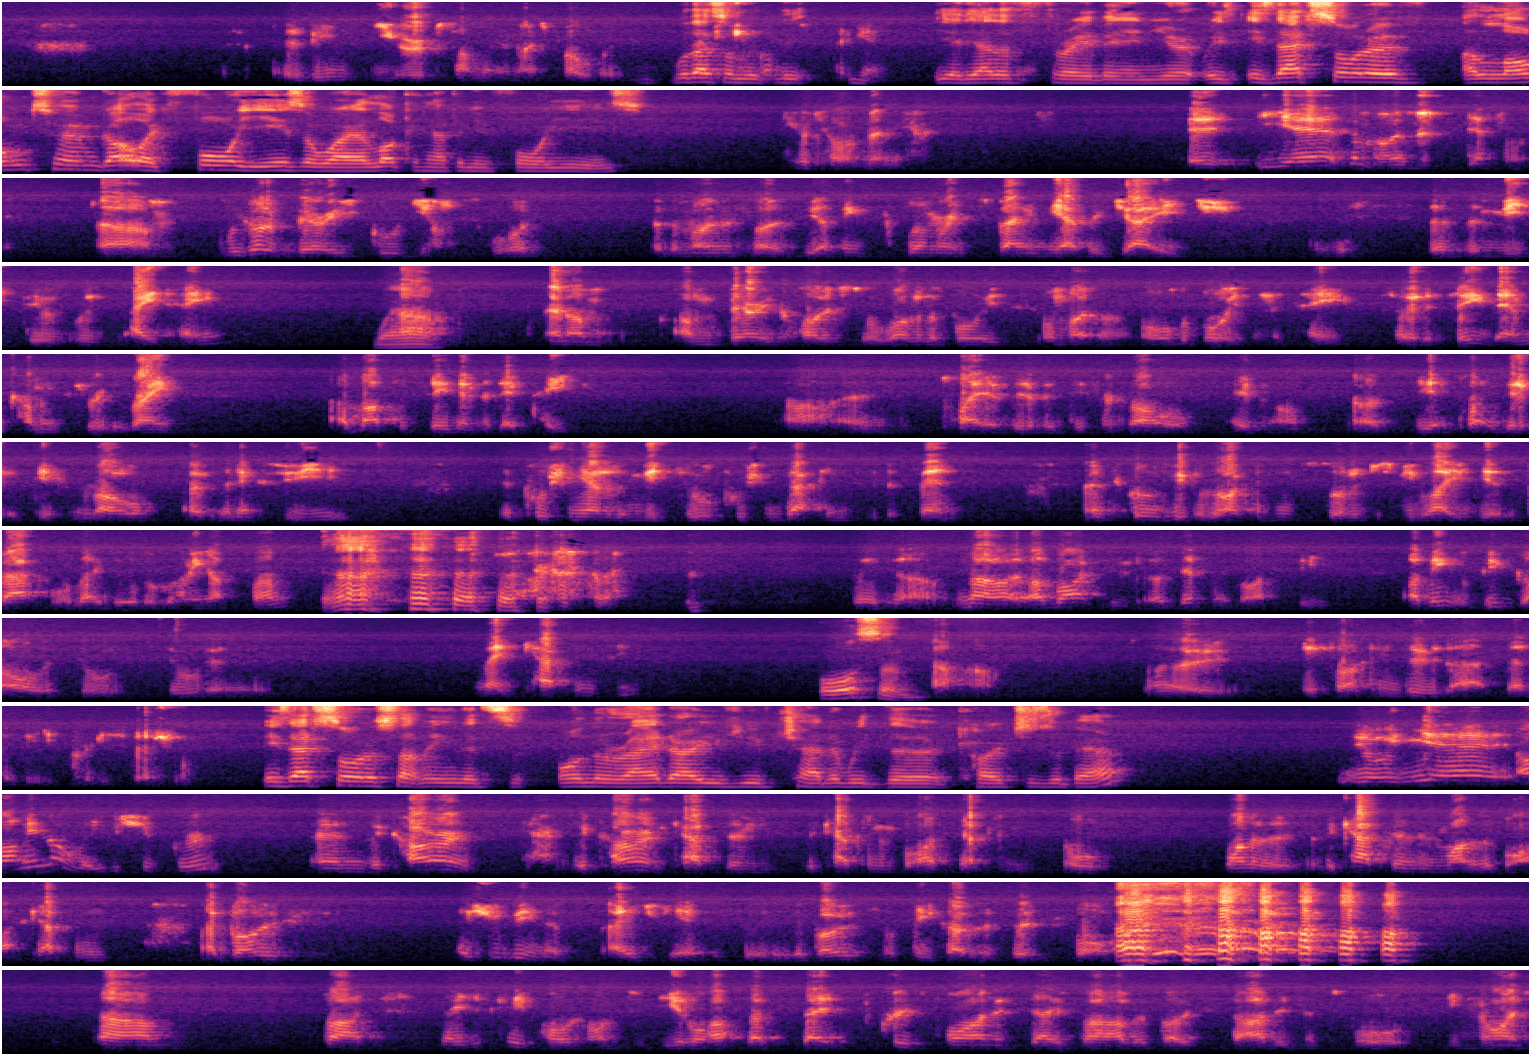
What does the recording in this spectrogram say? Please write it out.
it'd be in Europe somewhere most probably. Well, that's on the, again. yeah. The other three have been in Europe. Is, is that sort of a long term goal? Like four years away, a lot can happen in four years. You're telling me. It, yeah, at the moment, definitely. Um, we've got a very good young squad at the moment. I think when we're in Spain, the average age of the, of the midfield was 18. Wow. Um, and I'm I'm very close to a lot of the boys, almost all the boys in the team. So to see them coming through the ranks, I'd love to see them at their peak uh, and play a bit of a different role. Even on, uh, yeah, play a bit of a different role over the next few years. They're pushing out of the midfield, pushing back into the defence. And it's good because I can sort of just be lazy at the back while they do all the running up front. but uh, no, I'd like to. I'd definitely like to see. I think the big goal is still still to make captaincy. awesome. Um, so if I can do that, that'd be pretty special. Is that sort of something that's on the radar? You've, you've chatted with the coaches about? You know, yeah, I'm in the leadership group, and the current the current captain, the captain and vice captain, or one of the the captain and one of the vice captains are both. They should be in an aged care facility. They're both, I think, over thirty-four. um, but they just keep holding on to dear life. That's they, Chris Pine and Dave Barber both started in the sport in '99,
